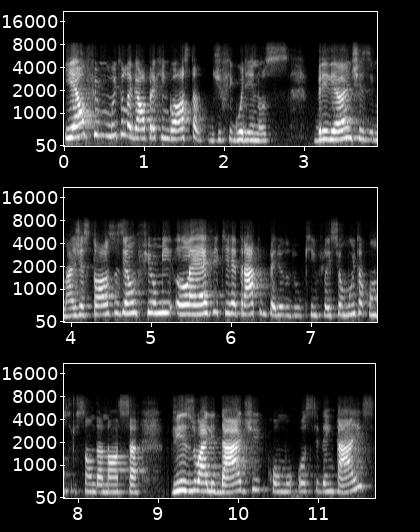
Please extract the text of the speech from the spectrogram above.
E é um filme muito legal para quem gosta de figurinos brilhantes e majestosos. E é um filme leve que retrata um período que influenciou muito a construção da nossa visualidade como ocidentais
